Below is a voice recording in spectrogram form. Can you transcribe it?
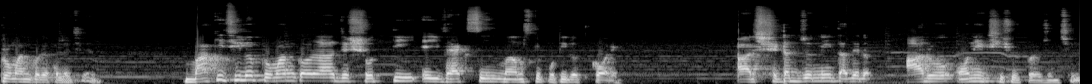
প্রমাণ করে ফেলেছিলেন। বাকি ছিল প্রমাণ করা যে সত্যি এই ভ্যাকসিন মামসকে প্রতিরোধ করে। আর সেটার জন্যই তাদের আরও অনেক শিশুর প্রয়োজন ছিল।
